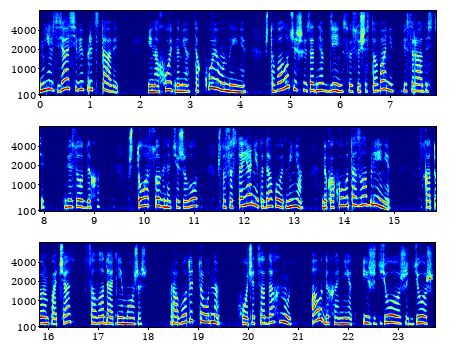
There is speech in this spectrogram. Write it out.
нельзя себе представить, и находит на меня такое уныние, что волочишь изо дня в день свое существование без радости, без отдыха. Что особенно тяжело, что состояние это доводит меня до какого-то озлобления, с которым подчас совладать не можешь. Работать трудно, хочется отдохнуть, а отдыха нет, и ждешь, ждешь,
